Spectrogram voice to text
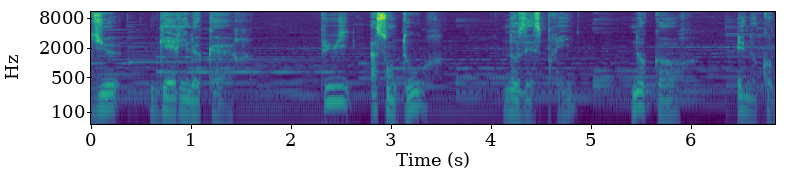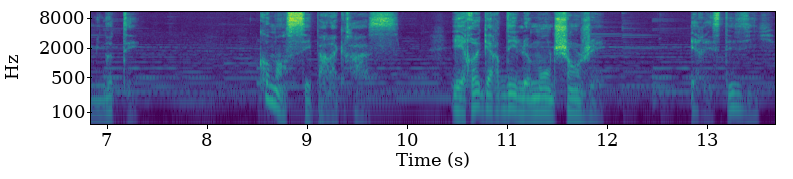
Dieu guérit le cœur puis à son tour nos esprits, nos corps et nos communautés. Commencez par la grâce et regardez le monde changer et restez-y.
